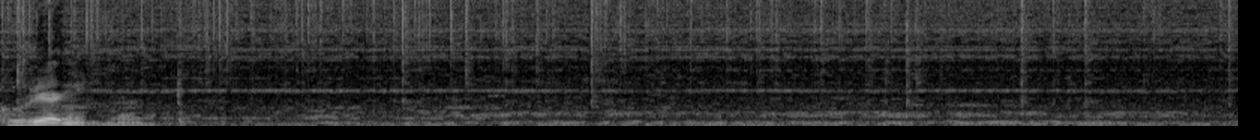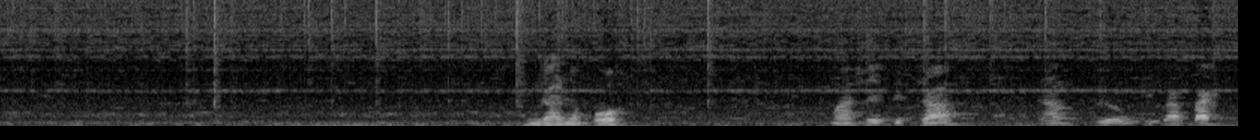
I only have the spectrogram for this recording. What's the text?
goreng. Nah. tinggal nyepuh. Masih tiga yang belum dipepeh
